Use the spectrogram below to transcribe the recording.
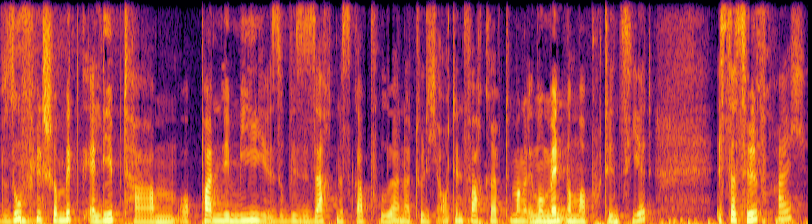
so viel schon miterlebt haben, ob Pandemie, so wie Sie sagten, es gab früher natürlich auch den Fachkräftemangel, im Moment nochmal potenziert. Ist das hilfreich?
